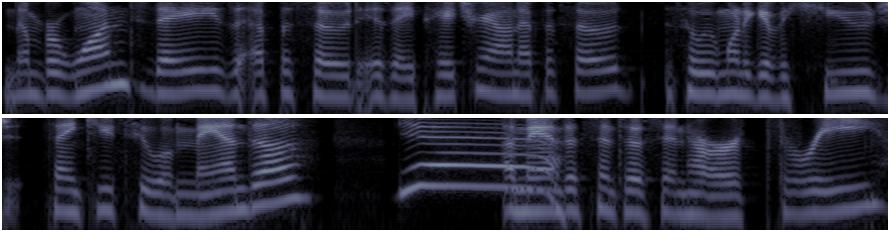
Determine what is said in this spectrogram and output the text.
Number one, today's episode is a Patreon episode. So we want to give a huge thank you to Amanda. Yeah. Amanda sent us in her three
